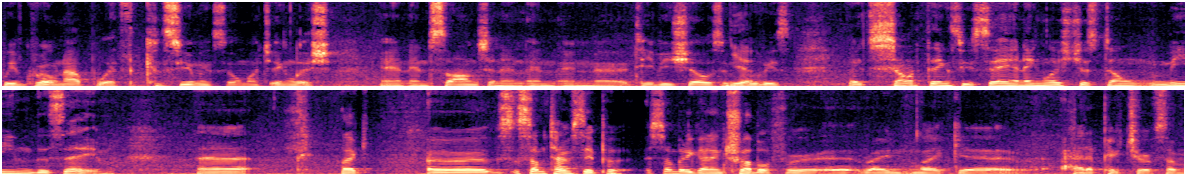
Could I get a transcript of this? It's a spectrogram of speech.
we've grown up with consuming so much English in, in songs and in uh, TV shows and Yeah. movies. It's some things you say in English just don't mean the same. Uh, like uh, sometimes they put somebody got in trouble for uh, writing like uh, had a picture of some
